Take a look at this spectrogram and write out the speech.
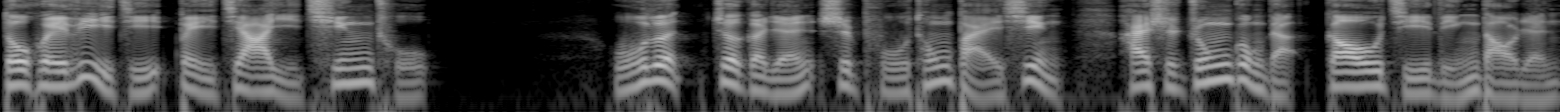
都会立即被加以清除，无论这个人是普通百姓还是中共的高级领导人。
